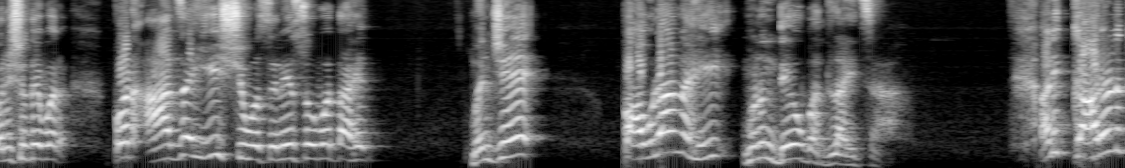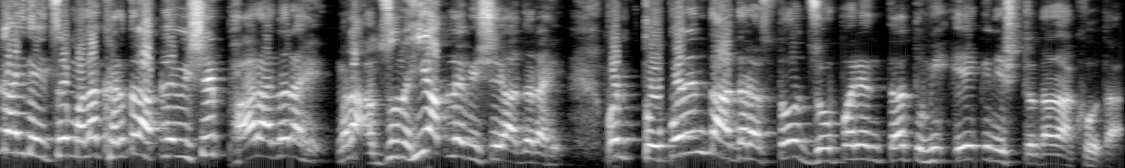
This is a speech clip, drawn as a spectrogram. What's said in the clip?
परिषदेवर पण आजही शिवसेनेसोबत आहेत. म्हणजे पावला नाही म्हणून देव बदलायचा. आणि कारण काय द्यायचं? मला खरं तर आपल्याविषयी फार आदर आहे. मला अजूनही आपल्याविषयी आदर आहे. पण तोपर्यंत आदर असतो जोपर्यंत तुम्ही एकनिष्ठता दाखवता.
